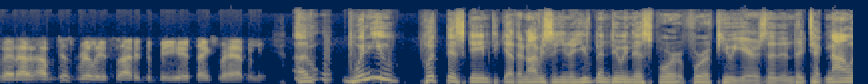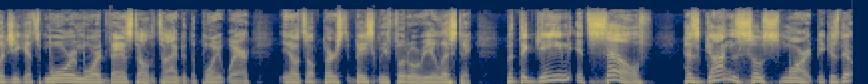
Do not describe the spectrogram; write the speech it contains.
Man, I, I'm just really excited to be here. Thanks for having me. Uh, when you put this game together, and obviously, you know, you've been doing this for for a few years, and, and the technology gets more and more advanced all the time to the point where you know it's all burst, basically photorealistic. But the game itself has gotten so smart because there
